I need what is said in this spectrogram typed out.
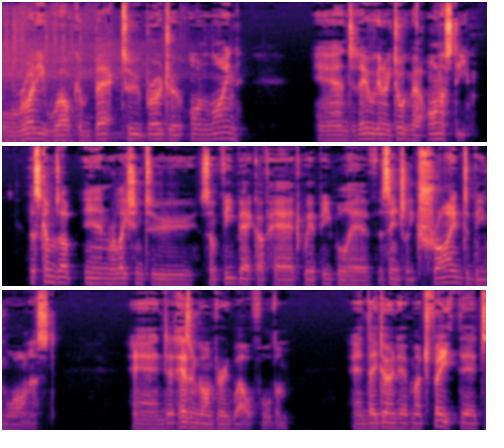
Alrighty, welcome back to Brojo Online. And today we're going to be talking about honesty. This comes up in relation to some feedback I've had where people have essentially tried to be more honest and it hasn't gone very well for them. And they don't have much faith that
